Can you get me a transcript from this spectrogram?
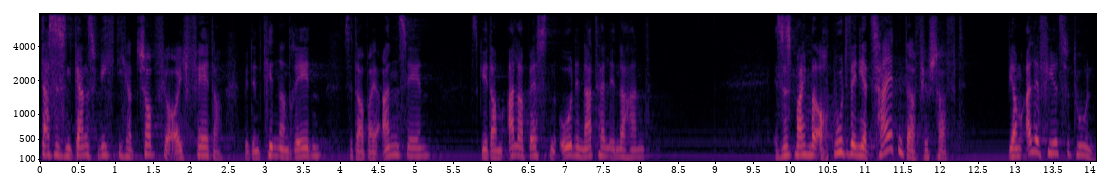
Das ist ein ganz wichtiger Job für euch Väter. Mit den Kindern reden, sie dabei ansehen. Es geht am allerbesten ohne Nattel in der Hand. Es ist manchmal auch gut, wenn ihr Zeiten dafür schafft. Wir haben alle viel zu tun.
